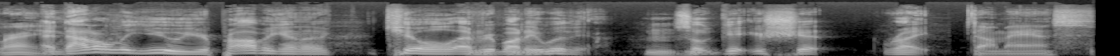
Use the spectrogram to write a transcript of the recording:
Right. And not only you, you're probably going to kill everybody Mm-hmm. with you. So get your shit right. dumbass.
